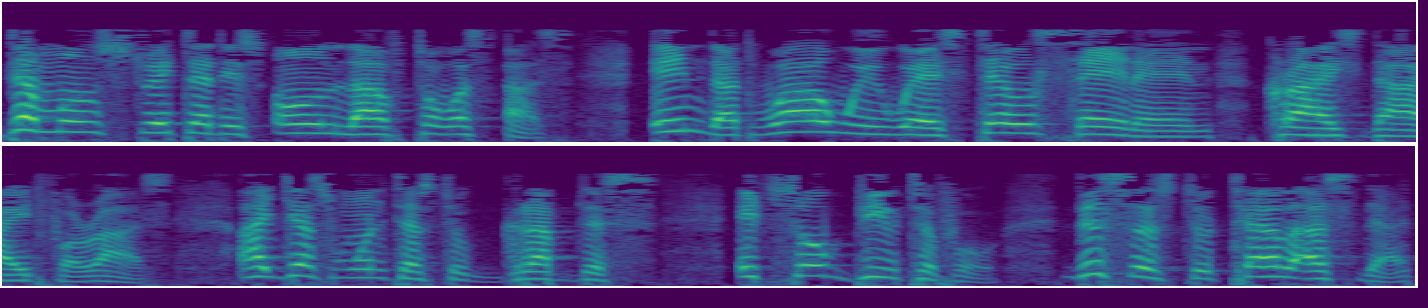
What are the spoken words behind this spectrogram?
demonstrated his own love towards us in that while we were still sinning, Christ died for us. I just want us to grab this. It's so beautiful. This is to tell us that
